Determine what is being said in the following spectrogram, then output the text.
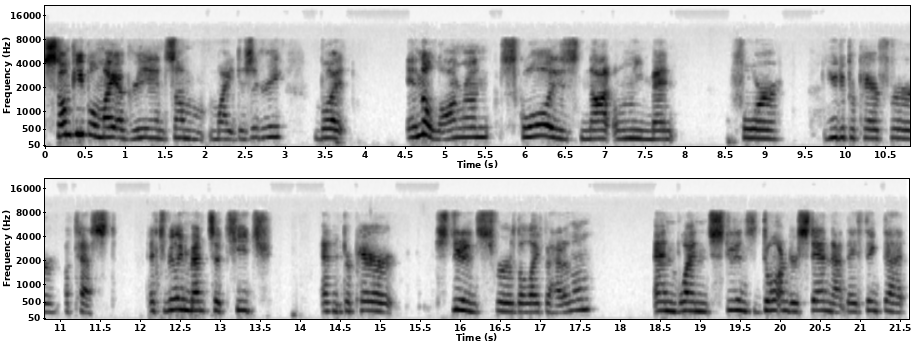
some people might agree and some might disagree, but in the long run, school is not only meant for you to prepare for a test. It's really meant to teach and prepare students for the life ahead of them. And when students don't understand that, they think that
